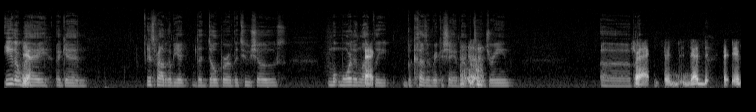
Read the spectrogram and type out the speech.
Either Yeah. way, again, it's probably going to be a, the doper of the two shows. M- more than likely because of Ricochet and Velveteen Dream. Uh, but- Fact. That if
